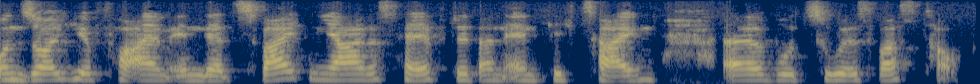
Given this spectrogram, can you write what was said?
und soll hier vor allem in der zweiten Jahreshälfte dann endlich zeigen, äh, wozu es was taugt.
